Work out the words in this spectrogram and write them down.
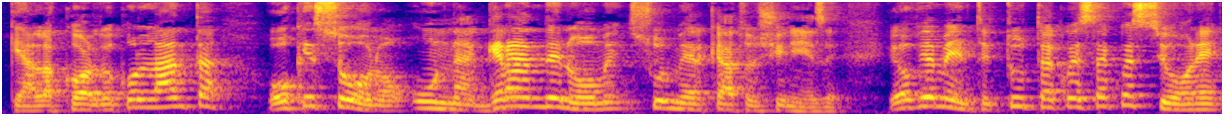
che ha l'accordo con l'ANTA o che sono un grande nome sul mercato cinese. E ovviamente tutta questa questione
